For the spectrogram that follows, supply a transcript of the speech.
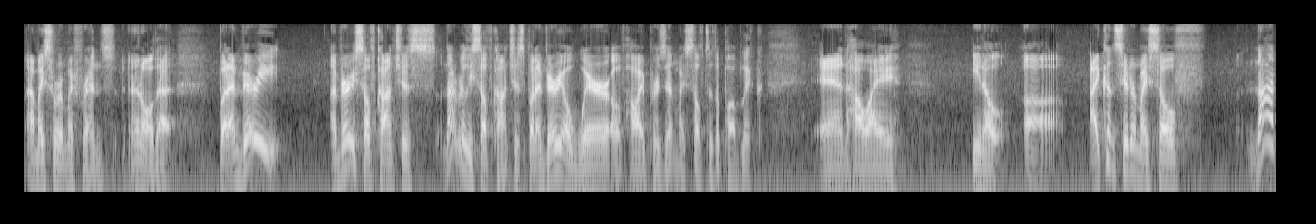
I might swear at my friends and all that, but I'm very I'm very self conscious. Not really self conscious, but I'm very aware of how I present myself to the public, and how I, you know, uh, I consider myself not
